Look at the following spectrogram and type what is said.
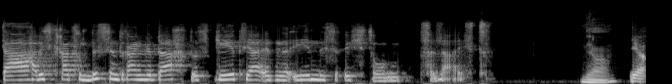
da habe ich gerade so ein bisschen dran gedacht, es geht ja in eine ähnliche Richtung vielleicht. Ja. Ja.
